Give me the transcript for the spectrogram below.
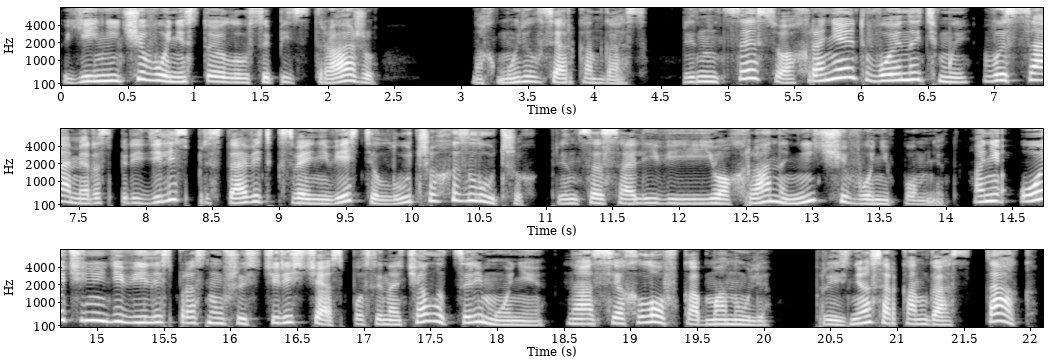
то ей ничего не стоило усыпить стражу, нахмурился Аркангас. Принцессу охраняют воины тьмы. Вы сами распорядились приставить к своей невесте лучших из лучших. Принцесса Оливия и ее охрана ничего не помнят. Они очень удивились, проснувшись через час после начала церемонии. Нас всех ловко обманули, произнес Аркангас. Так,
